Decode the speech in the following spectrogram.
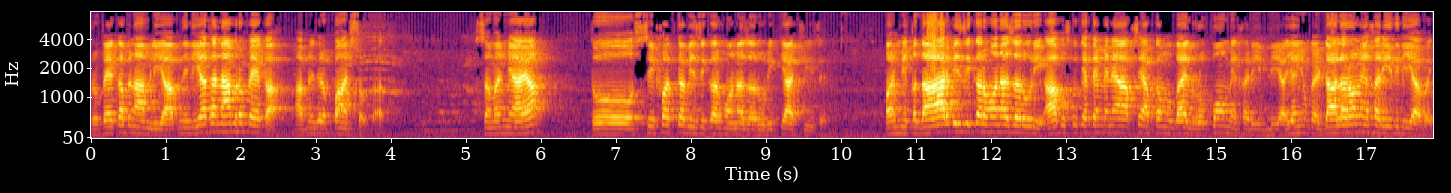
روپے کب نام لیا؟ آپ نے لیا تھا نام روپے کا۔ آپ نے صرف پانچ سو کا تھا۔ سمجھ میں آیا؟ تو صفت کا بھی ذکر ہونا ضروری، کیا چیز ہے؟ اور مقدار بھی ذکر ہونا ضروری۔ آپ اس کو کہتے ہیں، میں نے آپ سے آپ کا موبائل روپوں میں خرید لیا، یا یوں کہ ڈالروں میں خرید لیا بھائی۔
